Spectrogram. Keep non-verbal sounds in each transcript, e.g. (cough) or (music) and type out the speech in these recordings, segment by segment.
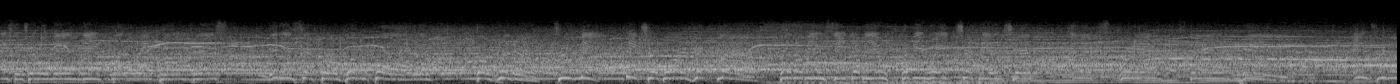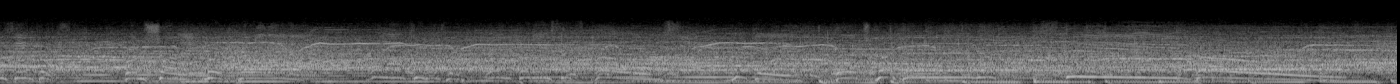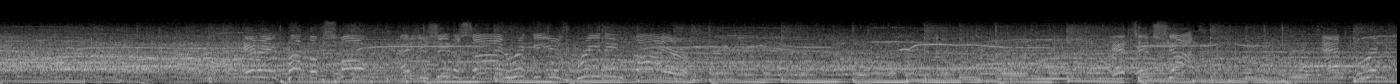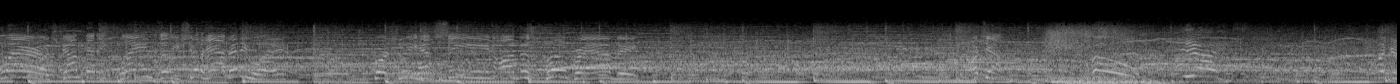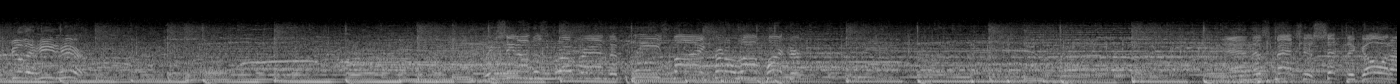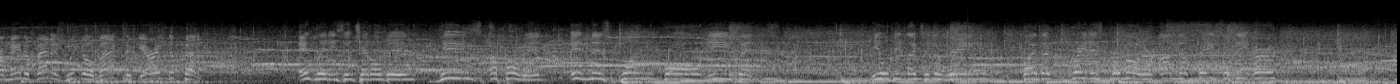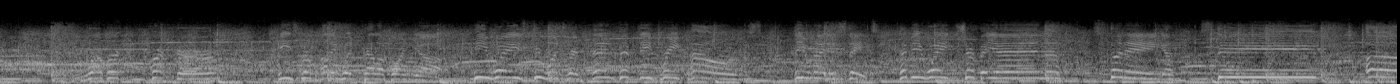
Ladies and gentlemen, the following program. Watch out. Oh! Yikes! I can feel the heat here. We've seen on this program the please by Colonel Rob Parker. And this match is set to go in our main event as we go back to Gary Cappetta. And ladies and gentlemen, his opponent in this one fall event. He will be led to the ring by the greatest promoter on the face of the earth, Robert Parker. He's from Hollywood, California. He weighs 253 pounds. The United States heavyweight champion, stunning Steve Austin.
